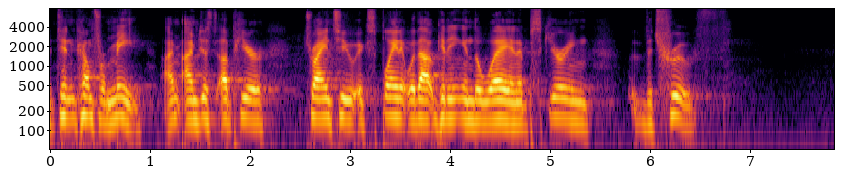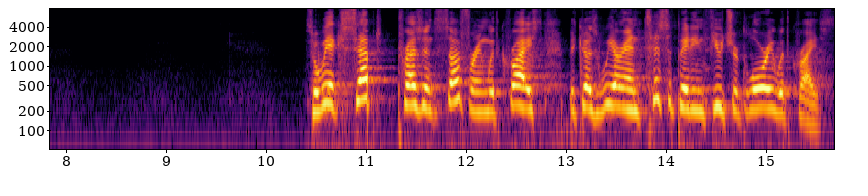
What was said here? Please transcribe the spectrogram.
It didn't come from me. I'm, I'm just up here trying to explain it without getting in the way and obscuring the truth. So we accept present suffering with Christ because we are anticipating future glory with Christ.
